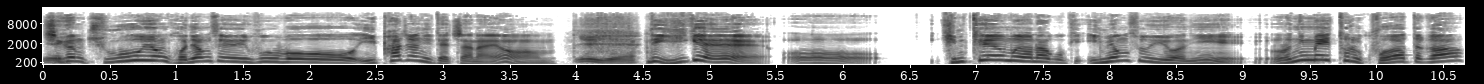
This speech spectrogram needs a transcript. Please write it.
지금 주호영 권영세 후보 2파전이 됐잖아요. 예 예 근데 이게 어 김태흠 의원하고 이명수 의원이 러닝메이트를 구하다가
